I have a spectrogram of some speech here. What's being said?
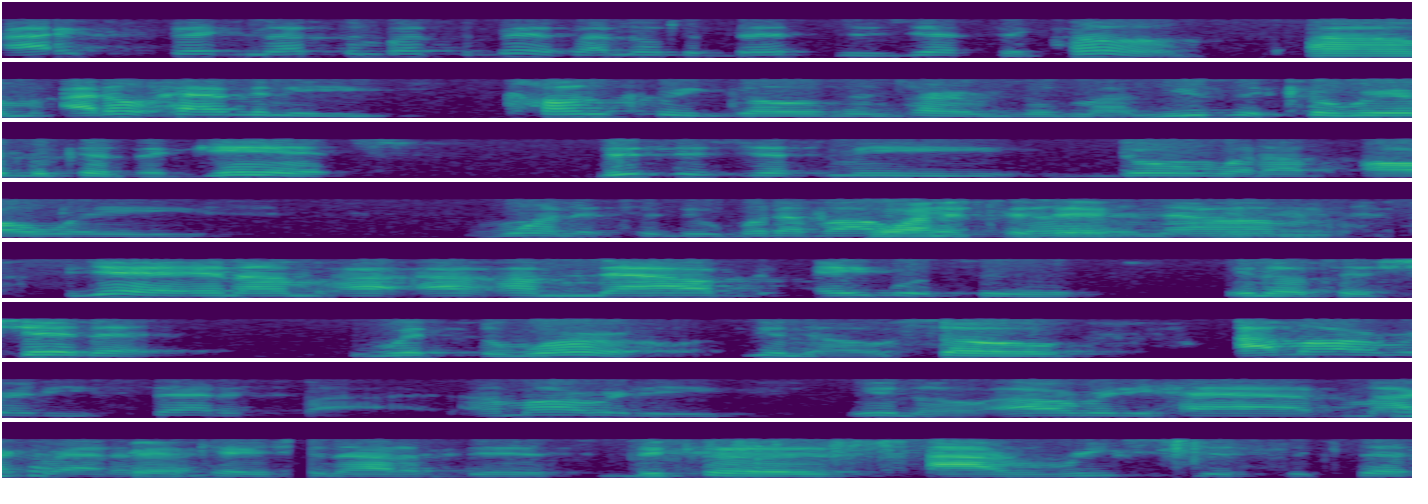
I expect nothing but the best. I know the best is yet to come. Um, I don't have any concrete goals in terms of my music career because again, this is just me doing what I've always wanted to do, what I've always Wanted to done, do. and now Mhm. I'm yeah, and I'm I, I- I'm now able to you know to share that with the world, you know. So I'm already satisfied. I'm already you know I already have my Okay. gratification out of this because I reached this success,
